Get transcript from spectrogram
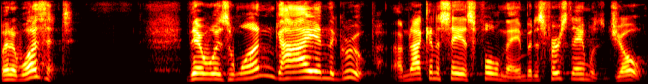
but it wasn't. There was one guy in the group. I'm not going to say his full name, but his first name was Joe.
